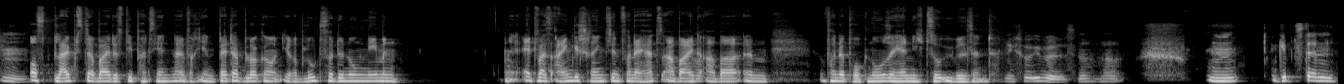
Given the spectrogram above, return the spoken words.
Mhm. Oft bleibt es dabei, dass die Patienten einfach ihren Beta-Blocker und ihre Blutverdünnung nehmen, etwas eingeschränkt sind von der Herzarbeit, Ja. aber ähm, von der Prognose her nicht so übel sind. nicht so übel ist. Ne? Ja. Mhm. Gibt es denn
